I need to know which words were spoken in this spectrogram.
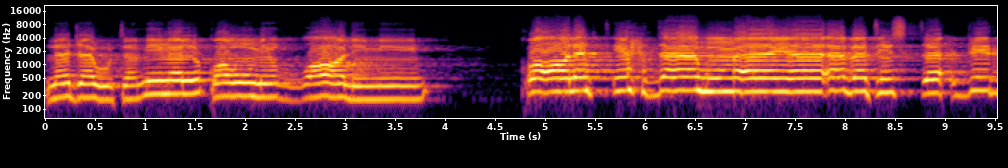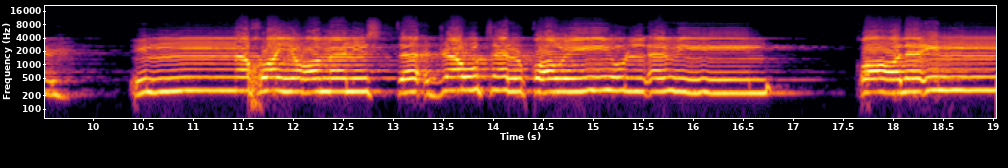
نجوت من القوم الظالمين. قالت إحداهما يا أبت استأجره إن خير من استأجرت القوي الأمين. قال إني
